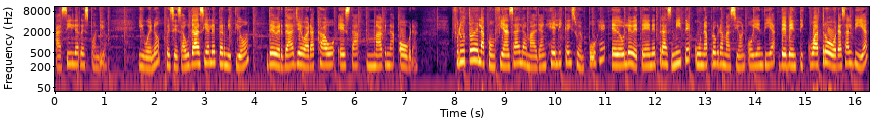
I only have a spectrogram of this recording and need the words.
Así le respondió. Y bueno, pues esa audacia le permitió de verdad llevar a cabo esta magna obra. Fruto de la confianza de la Madre Angélica y su empuje, EWTN transmite una programación hoy en día de 24 horas al día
